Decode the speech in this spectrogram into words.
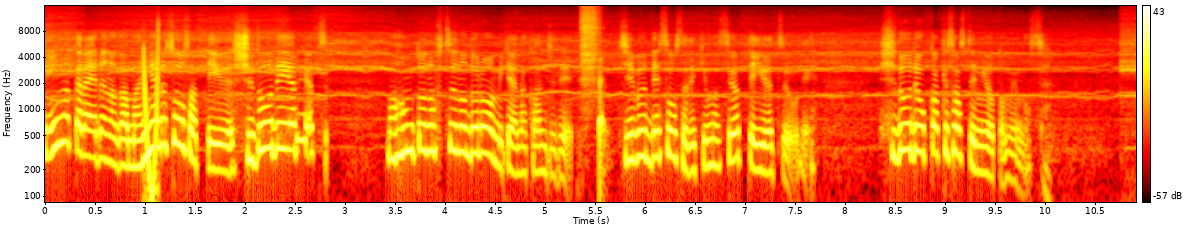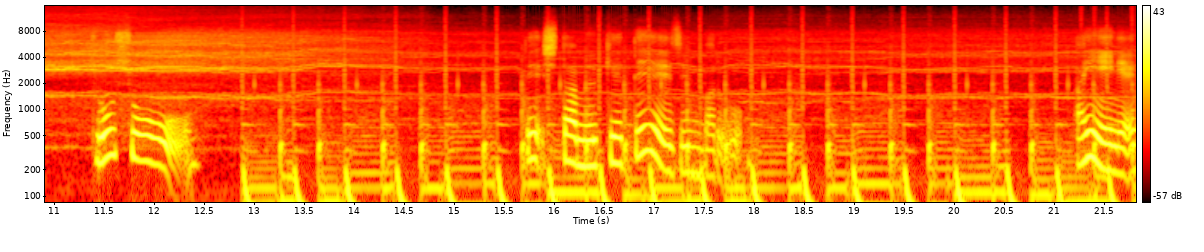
今からやるのがマニュアル操作っていう手動でやるやつ。まあ本当の普通のドローンみたいな感じで自分で操作できますよっていうやつをね手動で追っかけさせてみようと思います。上昇。で下向けてジンバルを。あいいねいいね。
